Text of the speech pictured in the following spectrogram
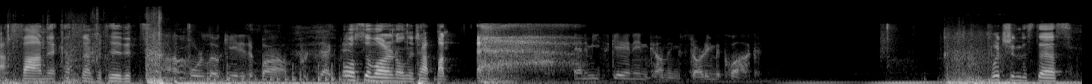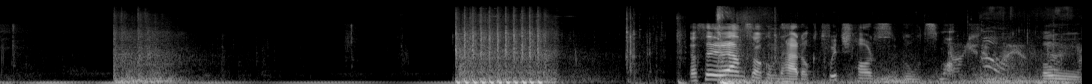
Ah, fan, jag kastade den för tidigt. Op 4 located a bomb. Protect Och så var det någon i trappan. Enemy scan incoming. Starting the clock. Twitch in the stairs. Jag säger en sak om det här dock. Twitch har så god smak. Oh.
